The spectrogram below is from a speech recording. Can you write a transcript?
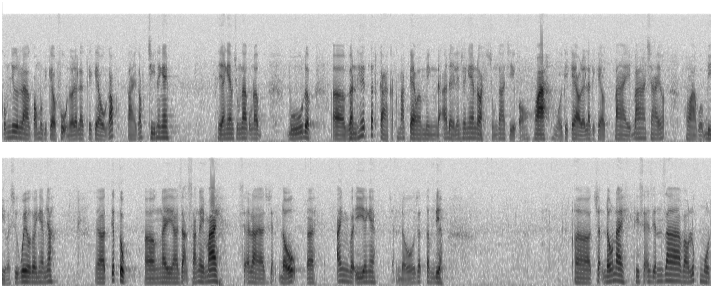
cũng như là có một cái kèo phụ nữa đấy là cái kèo góc tài góc 9 anh em. Thì anh em chúng ta cũng đã bú được uh, gần hết tất cả các mã kèo mà mình đã đẩy lên cho anh em rồi. Chúng ta chỉ có hòa mỗi cái kèo đấy là cái kèo tài ba trái hòa của bỉ và xứ wales thôi anh em nhé uh, ờ, tiếp tục uh, ngày uh, dạng sáng ngày mai sẽ là trận đấu. Đây, anh và ý anh em trận đấu rất tâm điểm. Uh, trận đấu này thì sẽ diễn ra vào lúc 1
